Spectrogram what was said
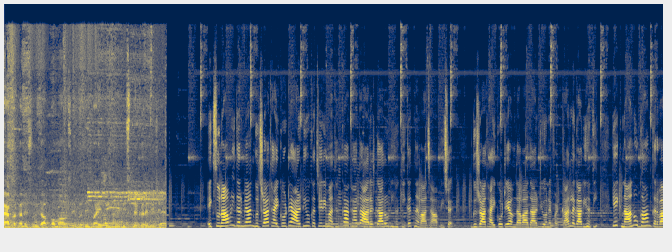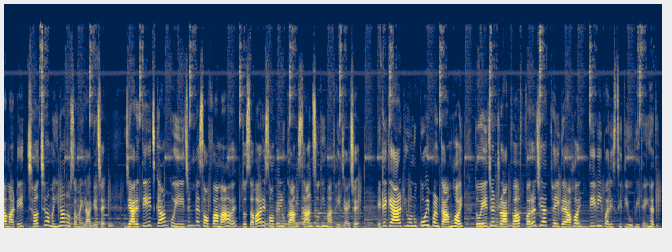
કયા પ્રકારની સુવિધા આપવામાં આવશે એ બધી માહિતી ડિસ્પ્લે કરેલી છે. એક સુનાવણી દરમિયાન ગુજરાત હાઈકોર્ટે આરટીઓ કચેરીમાં ધક્કા ખાતા અરજદારોની હકીકતને વાચા આપી છે. ગુજરાત હાઈકોર્ટે અમદાવાદ આરટીઓને ફટકાર લગાવી હતી કે એક નાનું કામ કરવા માટે છ છ મહિનાનો સમય લાગે છે. જ્યારે તે જ કામ કોઈ એજન્ટને સોંપવામાં આવે, તો સવારે સોંપેલું કામ સાંજ સુધીમાં થઈ જાય છે. એટલે કે આરટીઓનું કોઈ પણ કામ હોય, તો એજન્ટ રાખવા ફરજિયાત થઈ ગયા હોય તેવી પરિસ્થિતિ ઊભી થઈ હતી.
